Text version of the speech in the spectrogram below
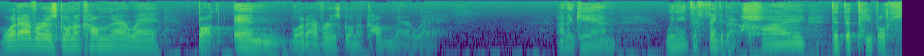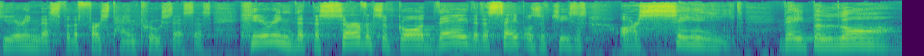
whatever is going to come their way, but in whatever is going to come their way. And again, we need to think about how did the people hearing this for the first time process this? Hearing that the servants of God, they, the disciples of Jesus, are sealed, they belong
